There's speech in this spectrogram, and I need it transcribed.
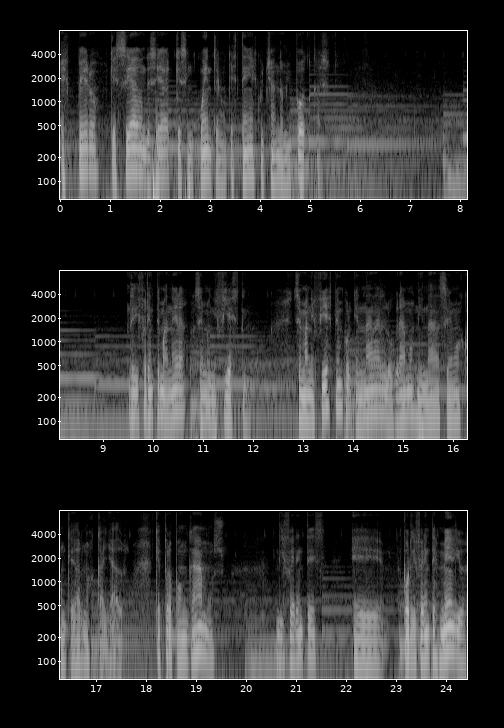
Espero que sea donde sea que se encuentren o que estén escuchando mi podcast, de diferente manera se manifiesten. Se manifiesten porque nada logramos ni nada hacemos con quedarnos callados. Que propongamos diferentes, eh, por diferentes medios,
